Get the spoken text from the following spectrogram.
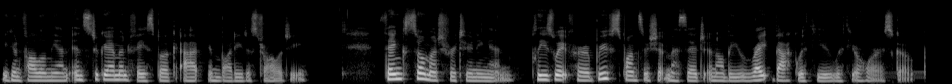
You can follow me on Instagram and Facebook at Embodied Astrology. Thanks so much for tuning in. Please wait for a brief sponsorship message, and I'll be right back with you with your horoscope.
